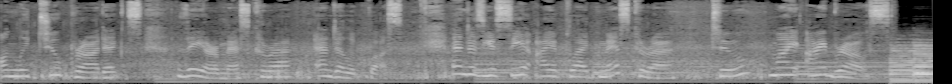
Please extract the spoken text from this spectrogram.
only two products. They are mascara and a lip gloss. And as you see, I applied mascara to my eyebrows.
